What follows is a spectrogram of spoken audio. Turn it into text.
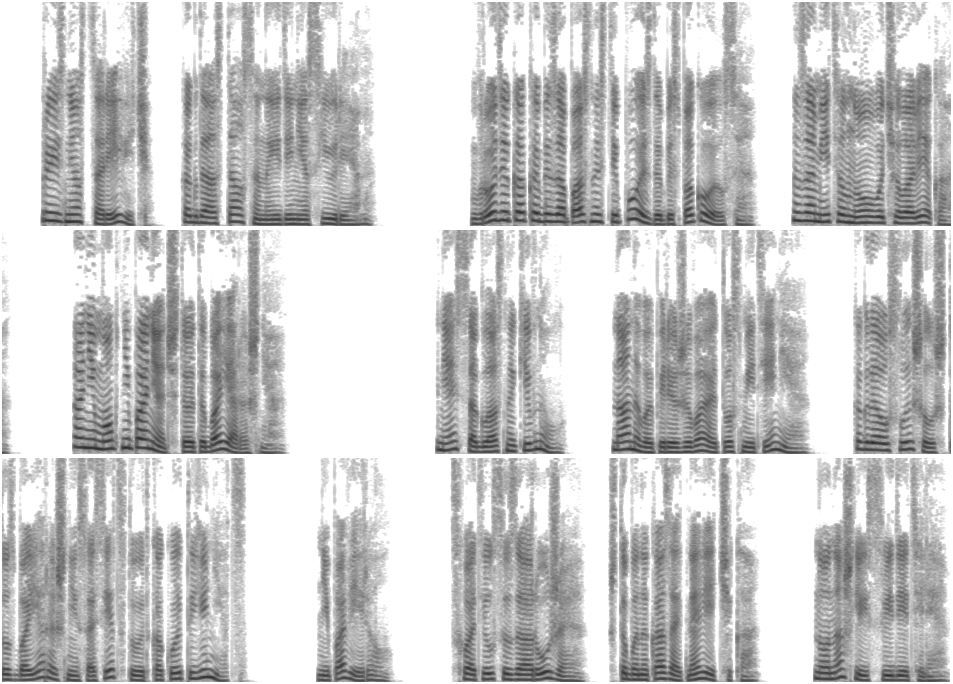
— произнес царевич, когда остался наедине с Юрием. Вроде как о безопасности поезда беспокоился, заметил нового человека, а не мог не понять, что это боярышня. Князь согласно кивнул, наново переживая то смятение, когда услышал, что с боярышней соседствует какой-то юнец. Не поверил. Схватился за оружие, чтобы наказать наведчика. Но нашлись свидетели.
